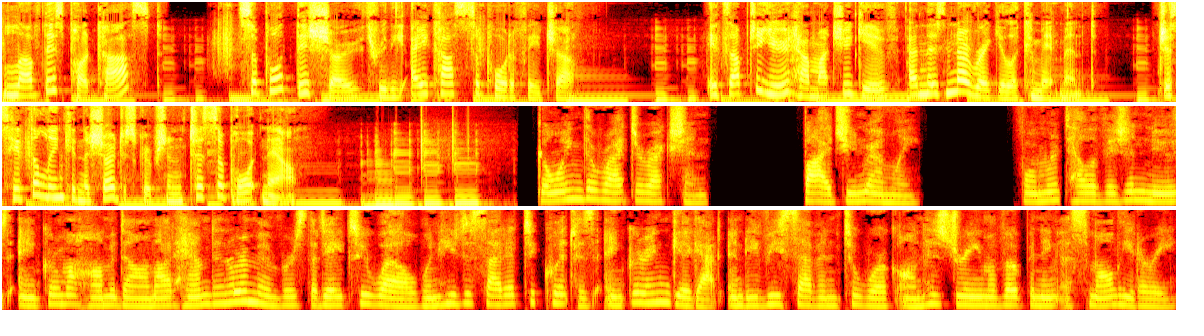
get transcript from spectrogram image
Love this podcast? Support this show through the ACAST supporter feature. It's up to you how much you give, and there's no regular commitment. Just hit the link in the show description to support now. Going the Right Direction. By June Ramli. Former television news anchor Muhammed Ahmad Hamdan remembers the day too well when he decided to quit his anchoring gig at NTV7 to work on his dream of opening a small eatery.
